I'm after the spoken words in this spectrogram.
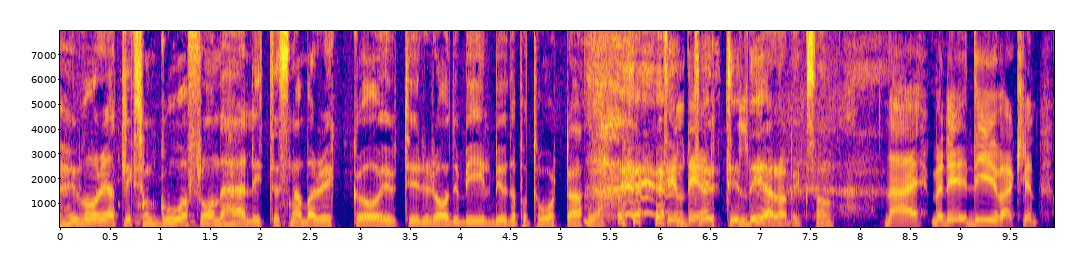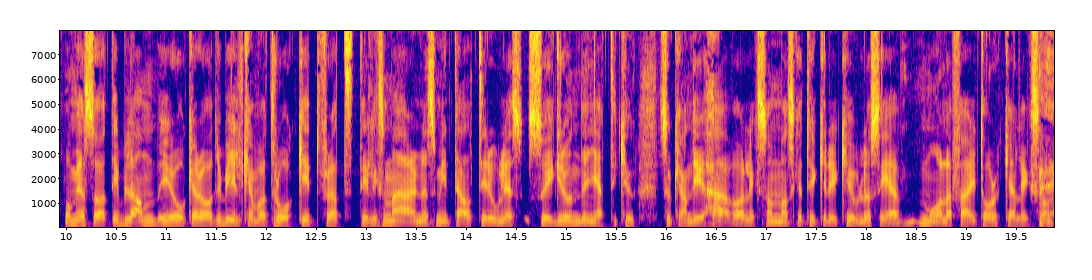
hur var det att liksom gå från det här lite snabba ryck och ut i radiobil, bjuda på tårta Ja, till det. till, till det då liksom? Nej, men det, det är ju verkligen, om jag sa att ibland i åka radiobil kan vara tråkigt för att det är liksom ärenden som inte alltid är roliga, så är grunden jättekul. Så kan det ju här vara liksom, man ska tycka det är kul att se måla färgtorka liksom.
